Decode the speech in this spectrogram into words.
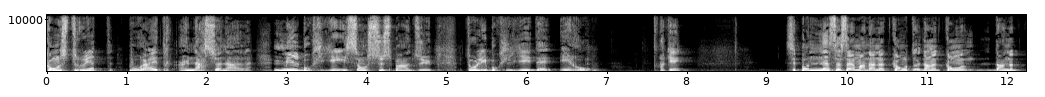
construite pour être un arsenal. Mille boucliers y sont suspendus, tous les boucliers des héros. OK? C'est pas nécessairement dans notre compte, dans notre, dans notre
